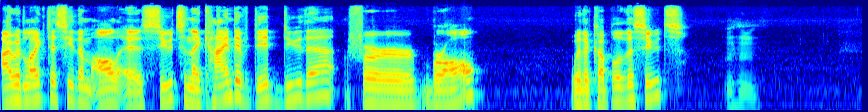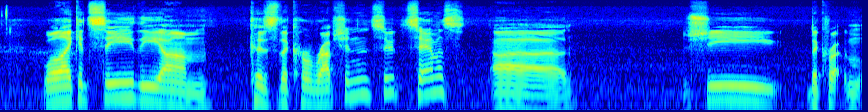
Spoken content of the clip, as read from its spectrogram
I would like to see them all as suits, and they kind of did do that for Brawl with a couple of the suits. hmm Well, I could see the um, cause the corruption suit Samus, uh, she the cor- mm,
